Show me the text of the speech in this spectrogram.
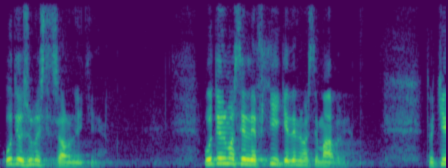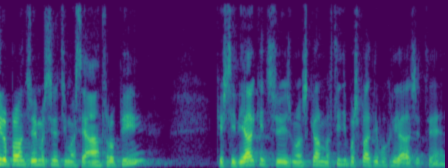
Ούτε ζούμε στη Θεσσαλονίκη. Ούτε είμαστε λευκοί και δεν είμαστε μαύροι. Το κύριο πράγμα της ζωής μας είναι ότι είμαστε άνθρωποι και στη διάρκεια της ζωής μας κάνουμε αυτή την προσπάθεια που χρειάζεται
